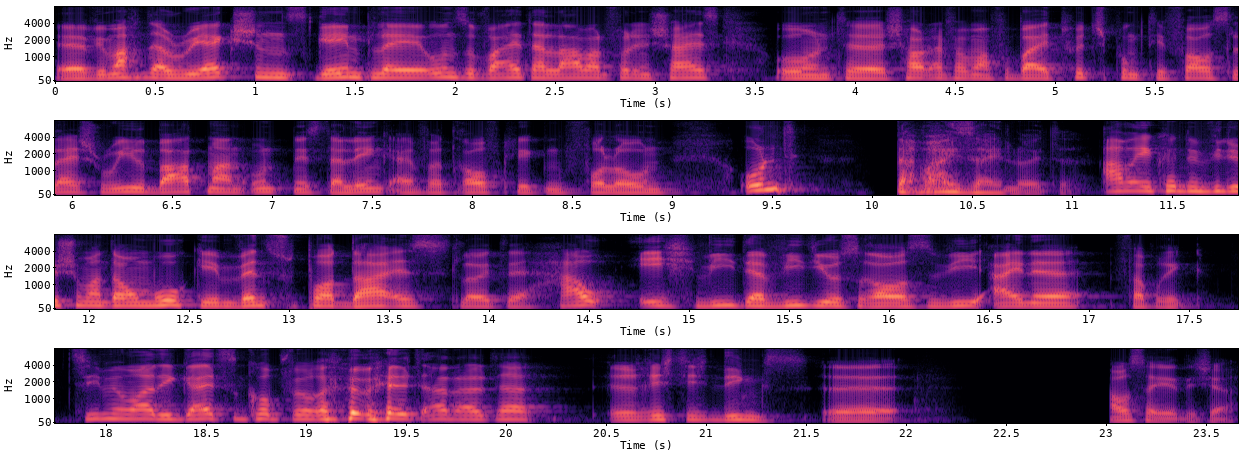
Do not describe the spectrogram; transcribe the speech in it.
Äh, wir machen da Reactions, Gameplay und so weiter, labern vor den Scheiß. Und äh, schaut einfach mal vorbei, twitch.tv slash realbartmann. Unten ist der Link, einfach draufklicken, followen und dabei sein, Leute. Aber ihr könnt dem Video schon mal einen Daumen hoch geben, wenn Support da ist, Leute. Hau ich wieder Videos raus wie eine Fabrik zieh mir mal die geilsten Kopfhörer der Welt an, Alter. Äh, richtig links. Äh, außerirdischer.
